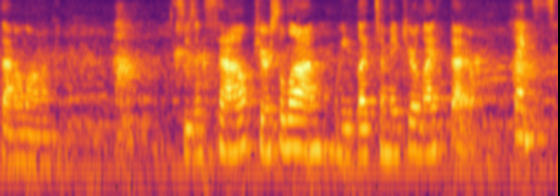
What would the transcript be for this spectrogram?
that along. Susan Cassell, Pure Salon. We'd like to make your life better. Thanks.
